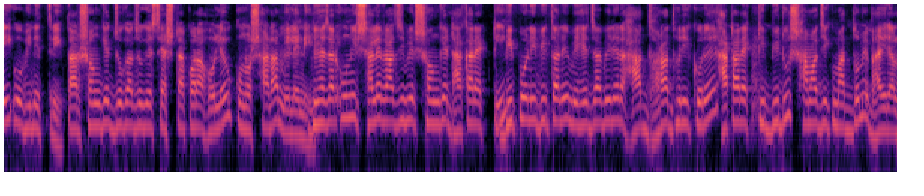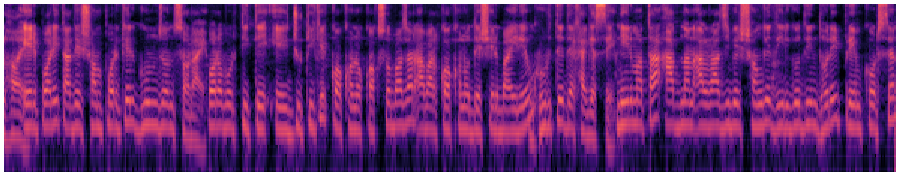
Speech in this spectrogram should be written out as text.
এই অভিনেত্রী। তার সঙ্গে যোগাযোগের চেষ্টা করা হলেও কোনো সাড়া মেলেনি। দুই হাজার উনিশ সালে রাজীবের সঙ্গে ঢাকার একটি বিপণী বিতানে মেহেজাবিনের হাত ধরাধরি করে হাঁটার একটি ভিডিও সামাজিক মাধ্যমে ভাইরাল হয়। এরপরে তাদের সম্পর্কের গুঞ্জন ছড়ায়। পরবর্তীতে এই জুটিকে কখনো কক্সবাজার, আবার কখনো দেশের বাইরেও ঘুরতে দেখা গেছে। নির্মাতা আদনান আল রাজীবের সঙ্গে দীর্ঘদিন ধরেই প্রেম করছেন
